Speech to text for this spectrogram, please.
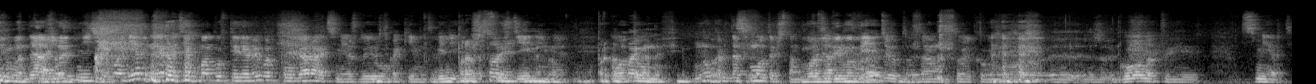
ни Да, ни- ничего нет, но я хотя бы могу в перерывах поугарать между его какими-то великими Про что рассуждениями. Про Вот какой он, фильм? ну, когда смотришь там враг, медведю, то там только у него голод и смерть.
